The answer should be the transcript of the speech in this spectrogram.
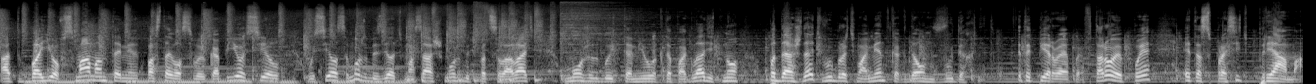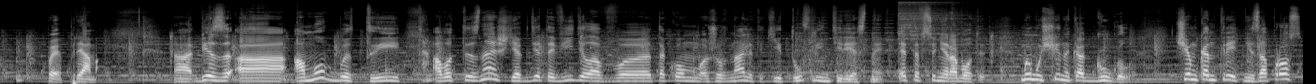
от боев с мамонтами, поставил свое копье, сел, уселся, может быть, сделать массаж, может быть, поцеловать, может быть, там его как-то погладить, но подождать, выбрать момент, когда он выдохнет. Это первое П. Второе П – это спросить прямо. П, прямо а, без а, «а мог бы ты?», а вот ты знаешь, я где-то видела в таком журнале такие туфли интересные. Это все не работает. Мы мужчины как Google. Чем конкретнее запрос,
